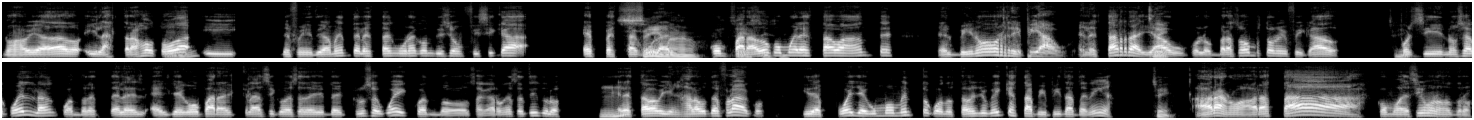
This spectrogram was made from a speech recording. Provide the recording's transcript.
nos había dado y las trajo todas. Y definitivamente él está en una condición física espectacular. Sí, Comparado sí, sí. como él estaba antes, él vino ripiado. Él está rayado, con los brazos tonificados. Sí. Por si no se acuerdan, cuando él, él- él- él llegó para el clásico ese de- del Cruiserweight, cuando sacaron ese título, él estaba bien jalado de flaco. Y después llegó un momento cuando estaba en UK que hasta pipita tenía. Sí. Ahora no, ahora está, como decimos nosotros,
